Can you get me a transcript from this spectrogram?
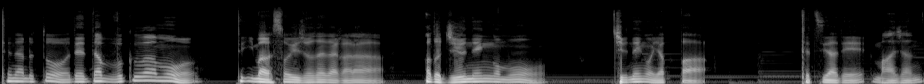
てなると、で、多分僕はもう、で今はそういう状態だから、あと10年後も、10年後やっぱ、徹夜で麻雀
